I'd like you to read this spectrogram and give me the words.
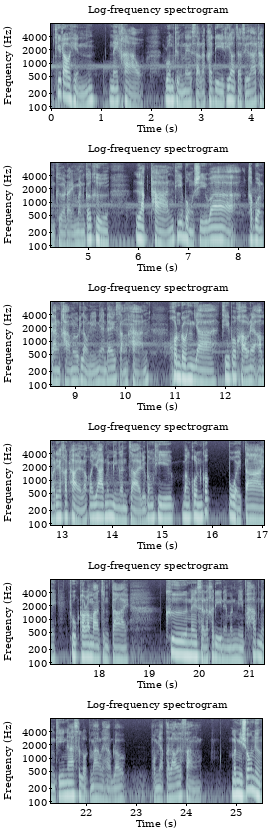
พที่เราเห็นในข่าว รวมถึงในสารคดีที่อัลจาซีราทำคืออะไร มันก็คือหลักฐานที่บ่งชี้ว่า ขบวนการค้ามนุษย์เหล่านี้เนี่ยได้สังหาร คนโรฮิงญาที่พวกเขาเนี่ยเอามาเรียกค่าไถ่แล้วก็ญาติไม่มีเงินจ่าย หรือบางทีบางคนก็ป่วยตาย ถูกทรมานจนตาย คือในสารคดีเนี่ยมันมีภาพหนึ่งที่น่าสลดมากเลยครับ แล้วผมอยากจะเล่าให้ฟัง มันมีช่วงหนึ่ง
